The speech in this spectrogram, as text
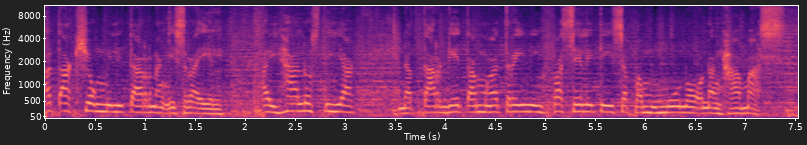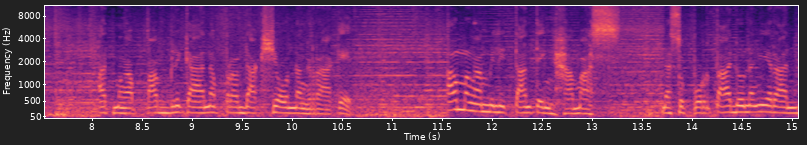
at aksyong militar ng Israel ay halos tiyak na target ang mga training facility sa pamumuno ng Hamas at mga pabrika ng produksyon ng rocket. Ang mga militanteng Hamas na suportado ng Iran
